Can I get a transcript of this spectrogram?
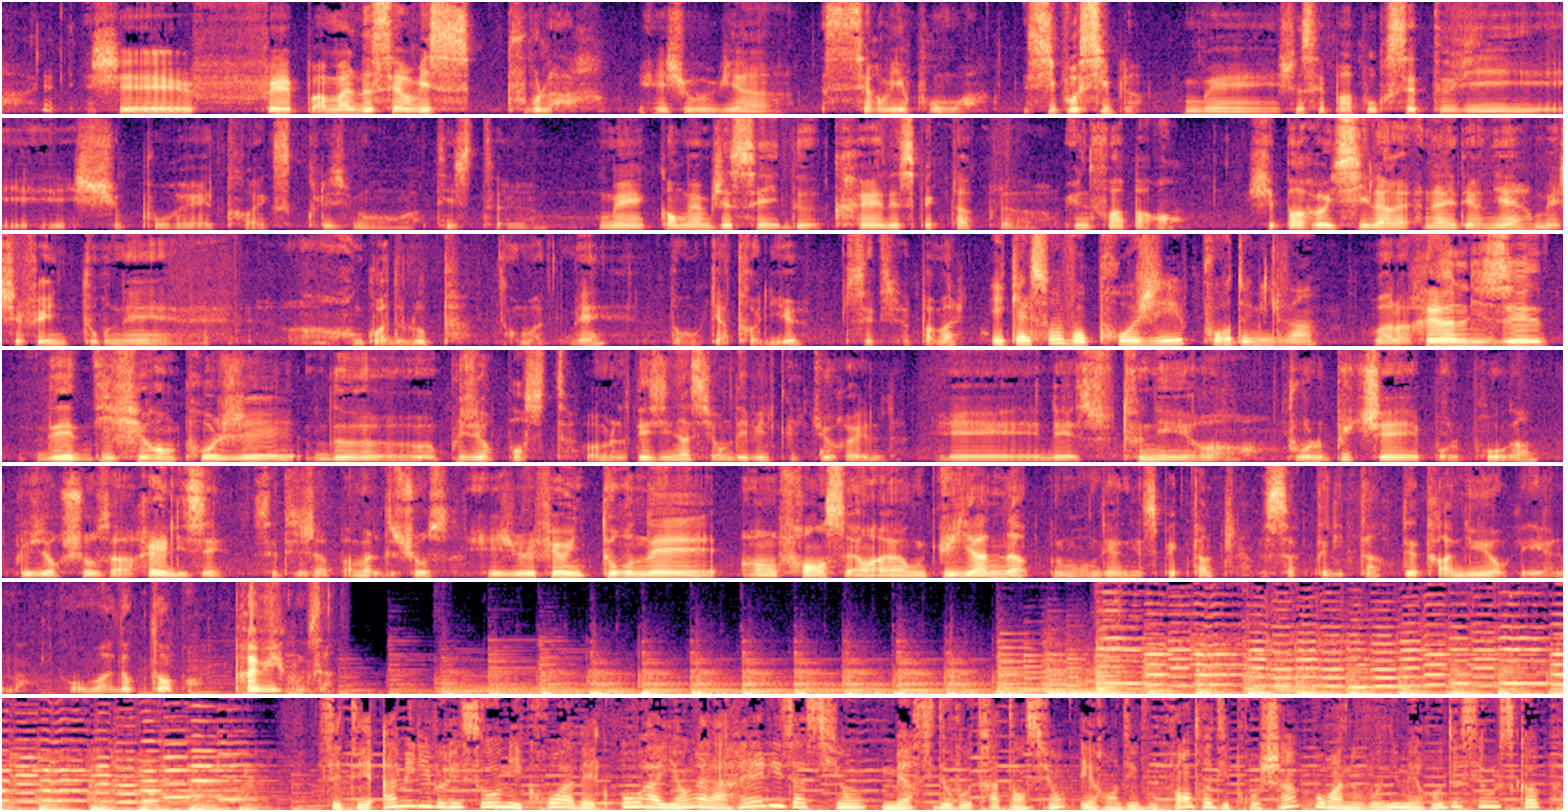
J'ai fait pas mal de services pour l'art et je veux bien servir pour moi si possible. Mais je ne sais pas, pour cette vie, je pourrais être exclusivement artiste. Mais quand même, j'essaie de créer des spectacles une fois par an. Je n'ai pas réussi l'année dernière, mais j'ai fait une tournée en Guadeloupe au mois de mai, dans quatre lieux. C'est déjà pas mal. Et quels sont vos projets pour 2020 Voilà, réaliser des différents projets de plusieurs postes, comme la désignation des villes culturelles et les soutenir pour le budget et pour le programme. Plusieurs choses à réaliser, c'est déjà pas mal de choses. Et je vais faire une tournée en France et en Guyane, mon dernier spectacle, le Sac de l'État, peut-être à New York également, au mois d'octobre, prévu comme ça. C'était Amélie Brissot au micro avec Oh Yang à la réalisation. Merci de votre attention et rendez-vous vendredi prochain pour un nouveau numéro de Séoulscope.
